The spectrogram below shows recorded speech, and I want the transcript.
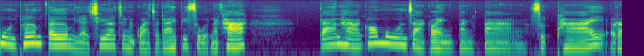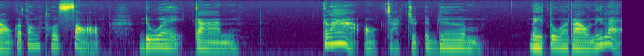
มูลเพิ่มเติม อย่าเชื่อจนกว่าจะได้พิสูจน์นะคะการหาข้อมูลจากแหล่งต่างๆ สุดท้ายเราก็ต้องทดสอบด้วยการ กล้าออกจากจุดเดิมๆในตัวเรานี่แหละ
